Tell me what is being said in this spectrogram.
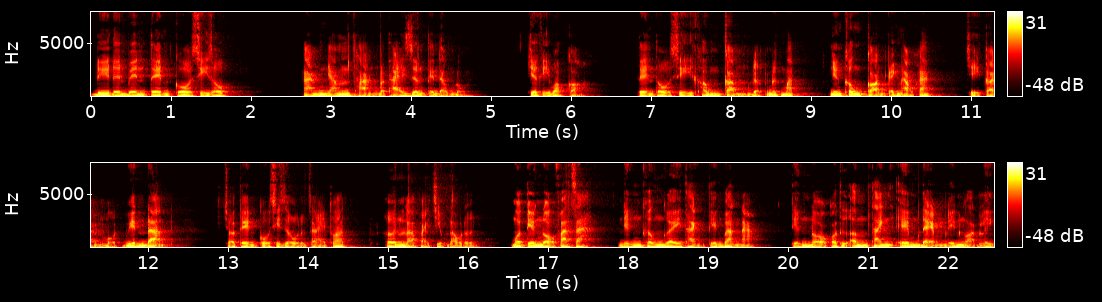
đi đến bên tên cô Shizu. Hắn nhắm thẳng vào thái dương tên đồng đội. Trước khi bóp cỏ, tên Toshi không cầm được nước mắt nhưng không còn cách nào khác. Chỉ cần một viên đạn cho tên cô Shizu được giải thoát hơn là phải chịu đau đớn. Một tiếng nổ phát ra nhưng không gây thành tiếng vang nào. Tiếng nổ có thứ âm thanh êm đềm đến ngọt lị.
